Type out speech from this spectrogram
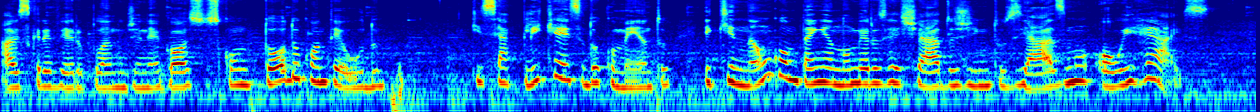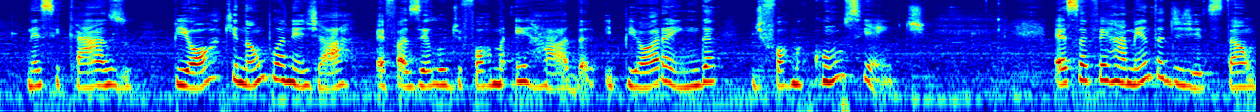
ao escrever o plano de negócios com todo o conteúdo que se aplique a esse documento e que não contenha números recheados de entusiasmo ou irreais. Nesse caso, pior que não planejar é fazê-lo de forma errada e, pior ainda, de forma consciente. Essa ferramenta de gestão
